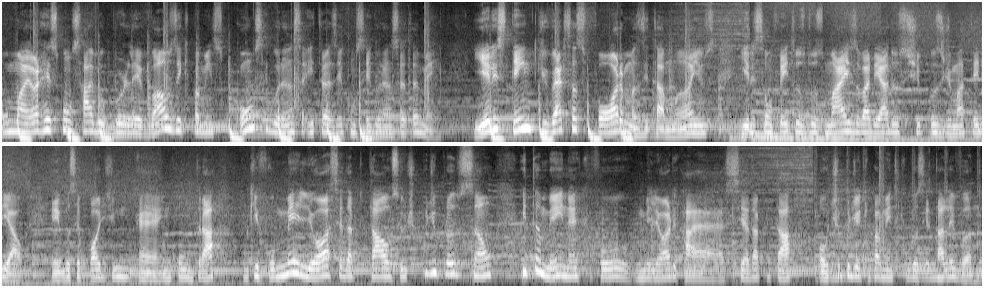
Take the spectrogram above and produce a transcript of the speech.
o maior responsável por levar os equipamentos com segurança e trazer com segurança também. E eles têm diversas formas e tamanhos e eles são feitos dos mais variados tipos de material. E aí você pode é, encontrar o que for melhor se adaptar ao seu tipo de produção e também né, que for melhor é, se adaptar ao tipo de equipamento que você está levando.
